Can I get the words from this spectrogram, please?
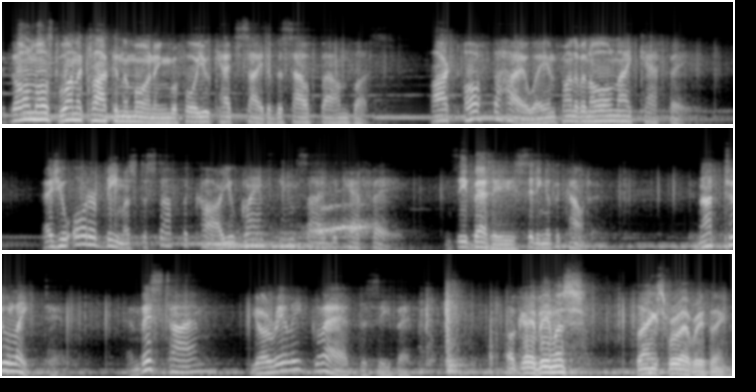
It's almost one o'clock in the morning before you catch sight of the southbound bus, parked off the highway in front of an all night cafe. As you order Bemis to stop the car, you glance inside the cafe and see Betty sitting at the counter. You're not too late, Ted. And this time, you're really glad to see Betty. Okay, Bemis. Thanks for everything.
